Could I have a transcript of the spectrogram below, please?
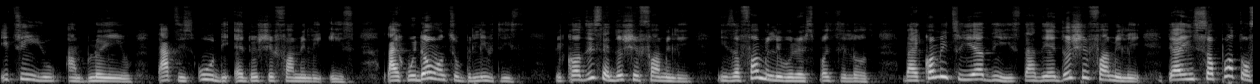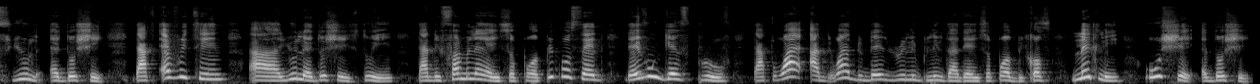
eating you and blowing you. That is who the Edochie family is. Like we don't want to believe this because this Edochie family is a family we respect a lot. By coming to hear this, that the Edochie family, they are in support of Yul Edochie, that everything uh, Yul Edochie is doing, that the family are in support. People said, they even gave proof that why, why do they really believe that they're in support? Because lately, Uche Edochie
